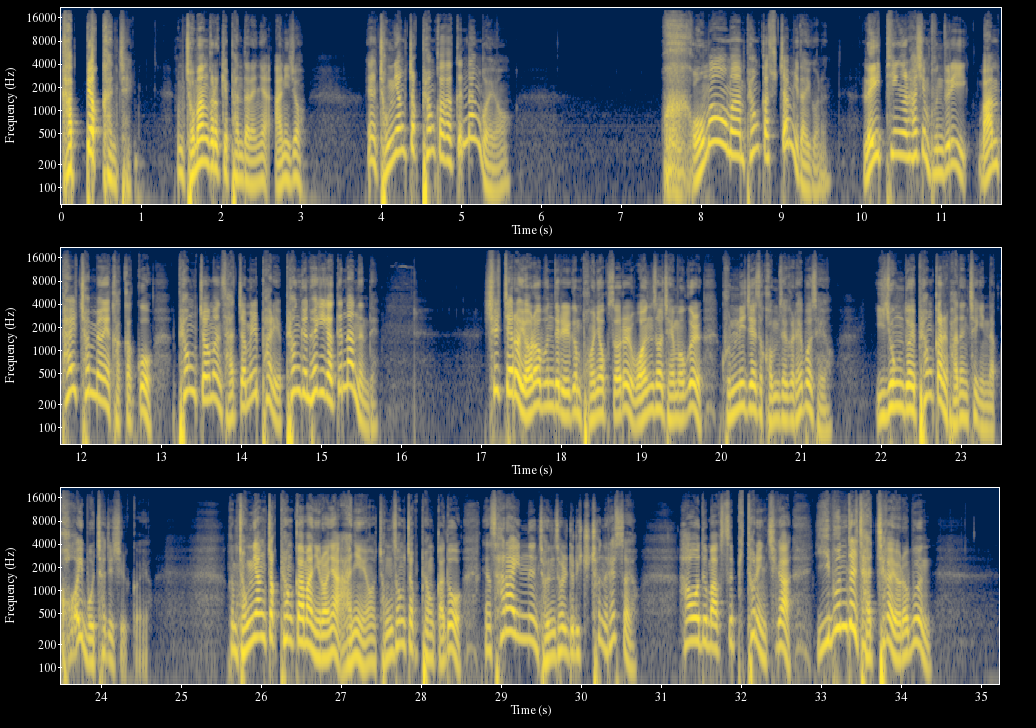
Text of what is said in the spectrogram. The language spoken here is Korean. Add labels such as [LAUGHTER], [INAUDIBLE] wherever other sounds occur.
갑벽한 책. 그럼 저만 그렇게 판단했냐? 아니죠. 그냥 정량적 평가가 끝난 거예요. 와, 어마어마한 평가 숫자입니다, 이거는. 레이팅을 하신 분들이 18,000명에 가깝고 평점은 4.18이에요. 평균 회기가 끝났는데. 실제로 여러분들이 읽은 번역서를 원서 제목을 굿리즈에서 검색을 해보세요. 이 정도의 평가를 받은 책이 있나? 거의 못 찾으실 거예요. 그럼 정량적 평가만 이러냐? 아니에요. 정성적 평가도 그냥 살아있는 전설들이 추천을 했어요. 하워드 막스, 피터 린치가 이분들 자체가 여러분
